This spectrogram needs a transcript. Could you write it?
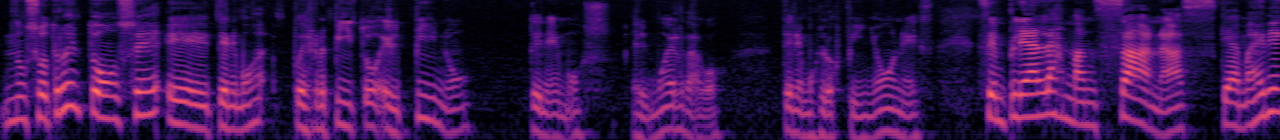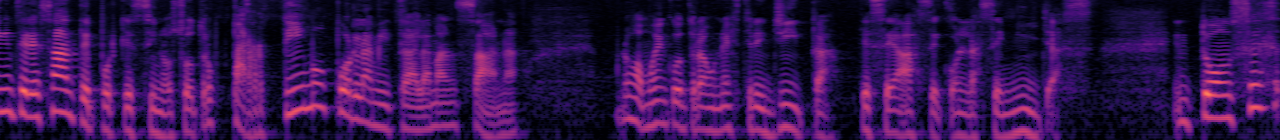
Nosotros entonces eh, tenemos, pues repito, el pino, tenemos el muérdago, tenemos los piñones, se emplean las manzanas, que además es bien interesante porque si nosotros partimos por la mitad de la manzana, nos vamos a encontrar una estrellita que se hace con las semillas. Entonces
